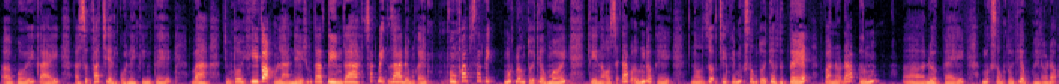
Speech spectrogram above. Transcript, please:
à, với cái cái à, sự phát triển của nền kinh tế. Và chúng tôi hy vọng là nếu chúng ta tìm ra xác định ra được một cái phương pháp xác định mức lương tối thiểu mới thì nó sẽ đáp ứng được cái nó dựa trên cái mức sống tối thiểu thực tế và nó đáp ứng uh, được cái mức sống tối thiểu của người lao động.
